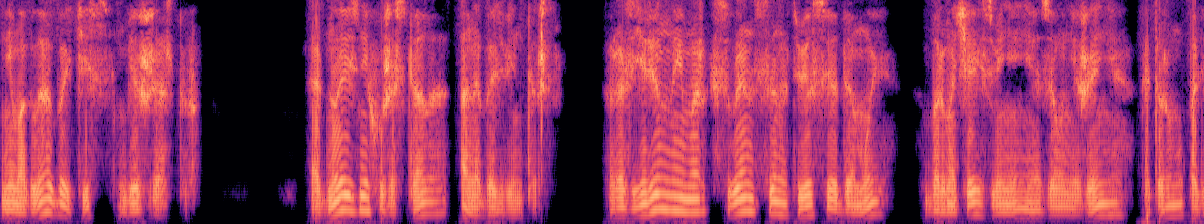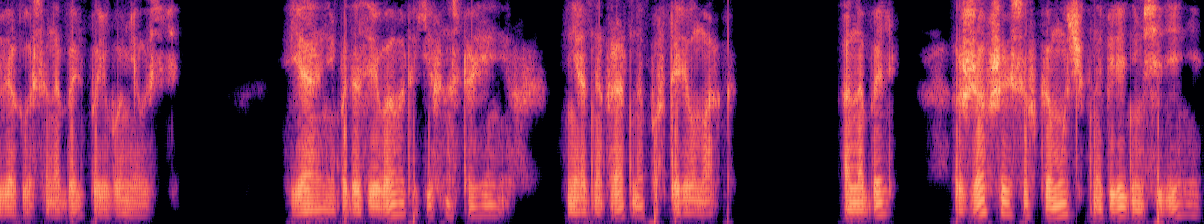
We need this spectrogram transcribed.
не могла обойтись без жертв. Одной из них уже стала Аннабель Винтерс. Разъяренный Марк Свенсон отвез ее домой, бормоча извинения за унижение, которому подверглась Аннабель по его милости. «Я не подозревал о таких настроениях», — неоднократно повторил Марк. Аннабель, сжавшаяся в комочек на переднем сиденье,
